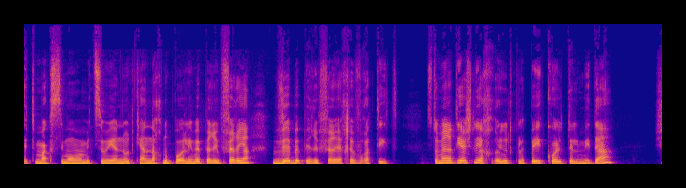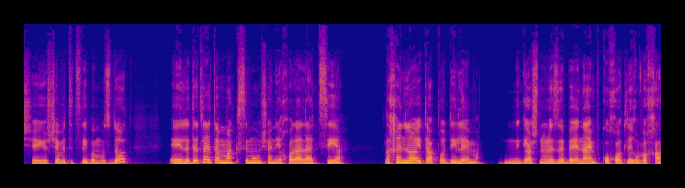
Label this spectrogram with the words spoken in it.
את מקסימום המצוינות, כי אנחנו פועלים בפריפריה ובפריפריה חברתית. זאת אומרת, יש לי אחריות כלפי כל תלמידה שיושבת אצלי במוסדות, אה, לתת לה את המקסימום שאני יכולה להציע. לכן לא הייתה פה דילמה. ניגשנו לזה בעיניים פקוחות לרווחה.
